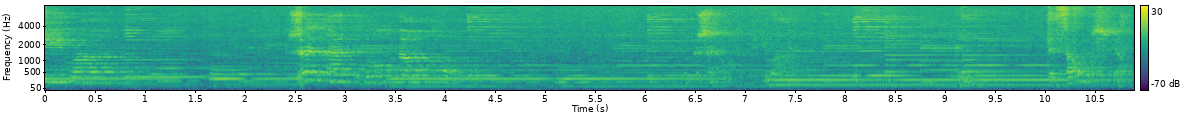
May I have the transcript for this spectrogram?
zasmuciła, że tak długo grze utkwiła. Wesołych świąt.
